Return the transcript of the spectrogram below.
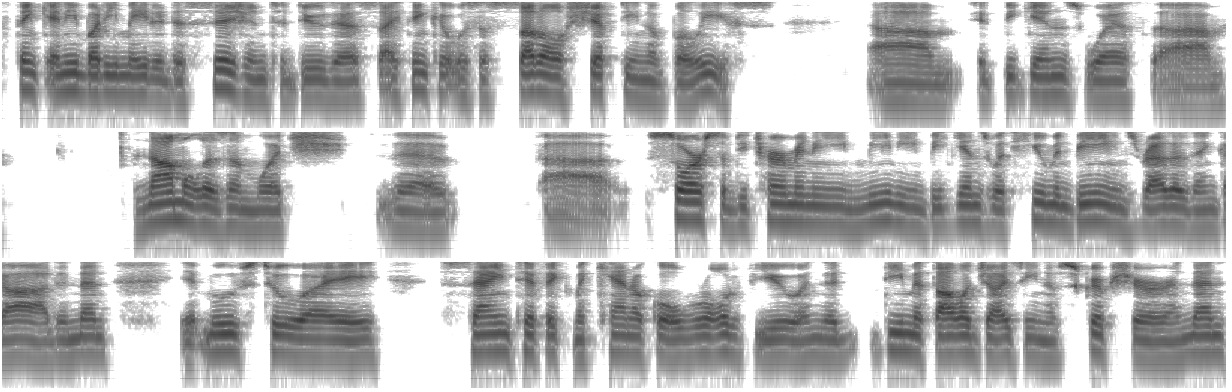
think anybody made a decision to do this. I think it was a subtle shifting of beliefs. Um, it begins with um, nominalism, which the uh, source of determining meaning begins with human beings rather than God. And then it moves to a scientific mechanical worldview and the demythologizing of scripture. And then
